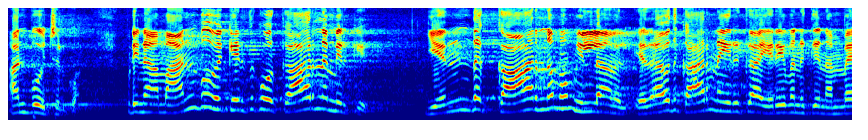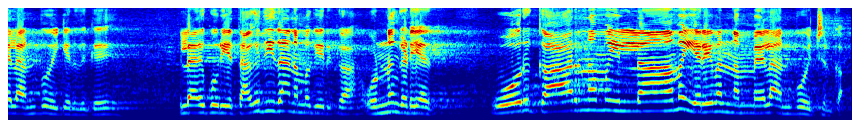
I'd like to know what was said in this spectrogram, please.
அன்பு வச்சுருக்கோம். இப்படி நாம் அன்பு வைக்கிறதுக்கு ஒரு காரணம் இருக்குது எந்த காரணமும் இல்லாமல் ஏதாவது காரணம் இருக்கா இறைவனுக்கு நம்ம மேலே அன்பு வைக்கிறதுக்கு? இல்லை அதுக்குரிய தகுதி தான் நமக்கு இருக்கா? ஒன்றும் கிடையாது. ஒரு காரணமும் இல்லாமல் இறைவன் நம்ம மேலே அன்பு வச்சுருக்கான்.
